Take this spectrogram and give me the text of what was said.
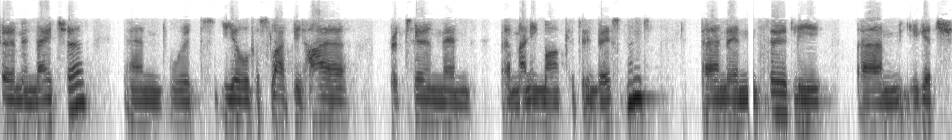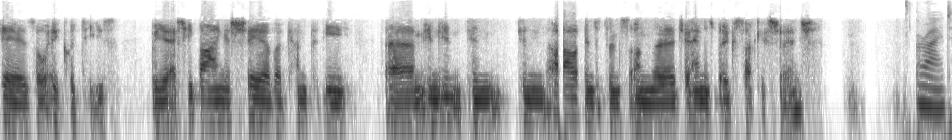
term in nature and would yield a slightly higher return than a money market investment. And then thirdly, um, you get shares or equities, where you're actually buying a share of a company um, in, in, in, in our instance on the Johannesburg Stock Exchange. Right.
